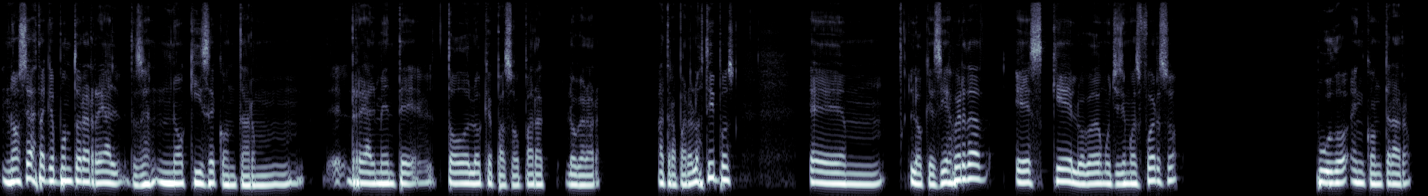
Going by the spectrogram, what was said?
no sé hasta qué punto era real. Entonces, no quise contar mm, realmente todo lo que pasó para lograr atrapar a los tipos. Em, lo que sí es verdad es que luego de muchísimo esfuerzo, pudo encontrar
